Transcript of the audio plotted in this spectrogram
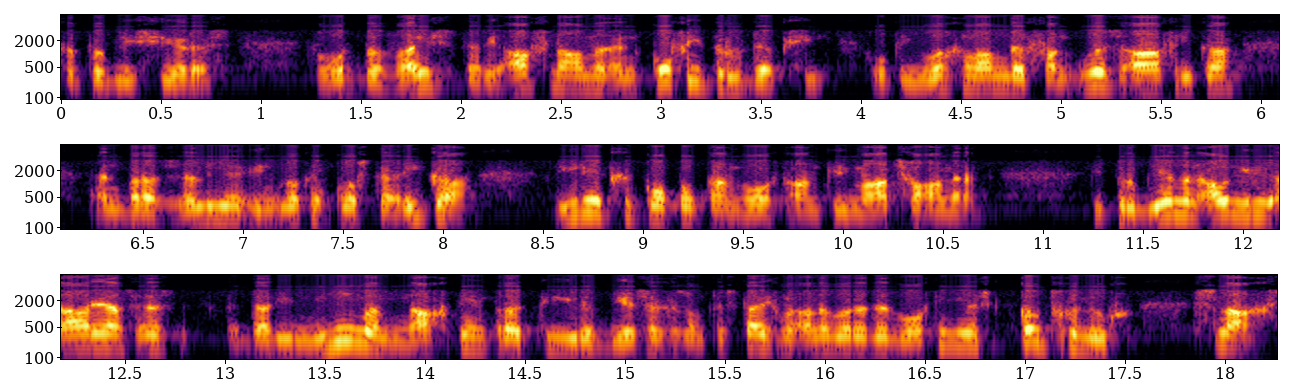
gepubliseer is, word bewys dat die afname in koffieproduksie op die hooglande van Oos-Afrika, in Brasilië en ook in Costa Rica direk gekoppel kan word aan klimaatsverandering. Die probleem in al hierdie areas is dat die minimum nagtemperature besig is om te styg. Met ander woorde, dit word nie meer koud genoeg snags.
